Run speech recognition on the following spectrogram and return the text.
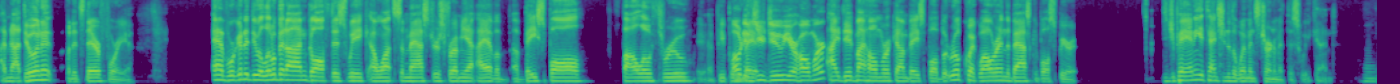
I'm not doing it, but it's there for you. Ev, we're going to do a little bit on golf this week. I want some masters from you. I have a, a baseball follow through. Uh, People, Oh, did may- you do your homework? I did my homework on baseball, but real quick, while we're in the basketball spirit, did you pay any attention to the women's tournament this weekend?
